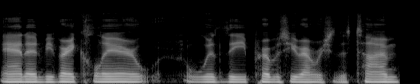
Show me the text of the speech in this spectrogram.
added, be very clear with the purpose of your outreach at this time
